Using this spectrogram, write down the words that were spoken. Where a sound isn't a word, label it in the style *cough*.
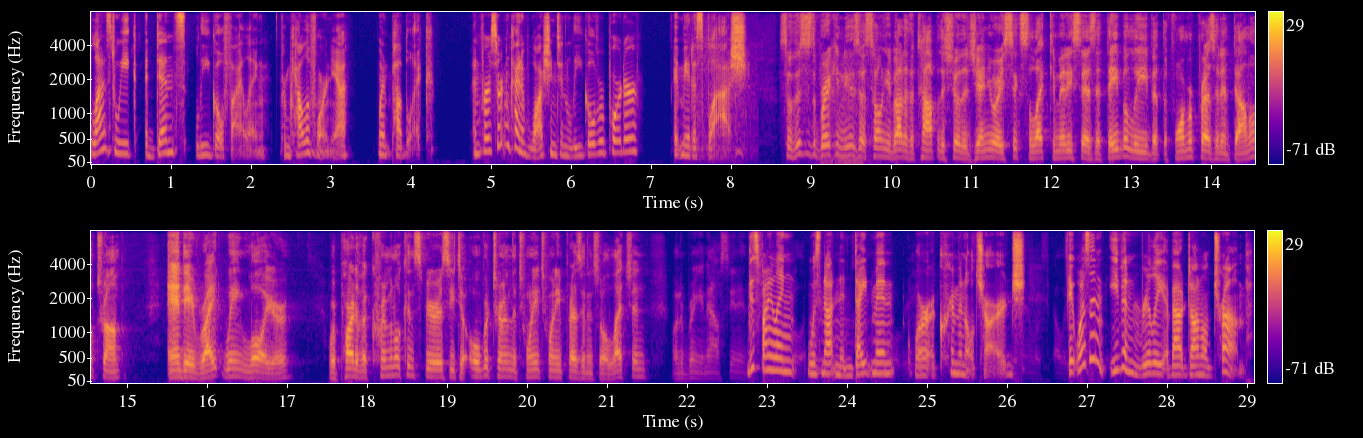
Last week, a dense legal filing from California went public. And for a certain kind of Washington legal reporter, it made a splash. So, this is the breaking news I was telling you about at the top of the show. The January 6th Select Committee says that they believe that the former president, Donald Trump, and a right wing lawyer were part of a criminal conspiracy to overturn the 2020 presidential election. I want to bring you now. CNN. This filing was not an indictment or a criminal charge. It wasn't even really about Donald Trump.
